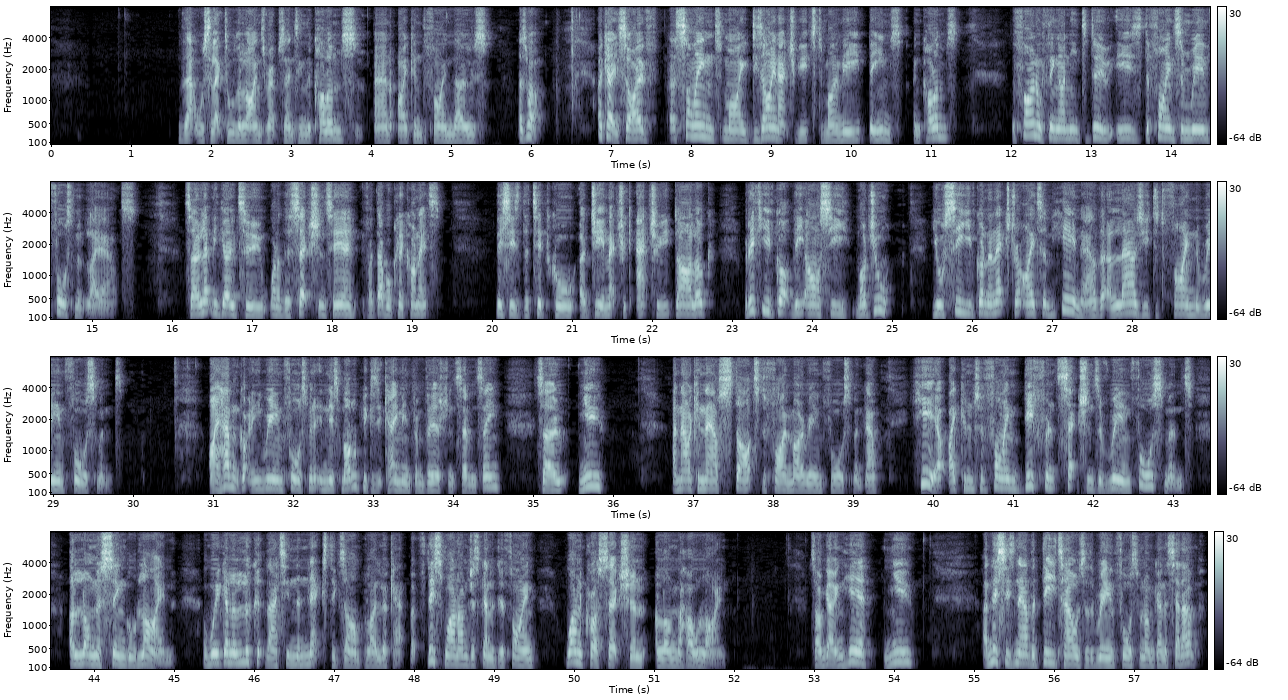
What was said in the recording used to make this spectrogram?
that will select all the lines representing the columns, and I can define those as well. Okay, so I've assigned my design attributes to my beams and columns. The final thing I need to do is define some reinforcement layouts. So let me go to one of the sections here. If I double click on it, this is the typical uh, geometric attribute dialog. But if you've got the RC module, you'll see you've got an extra item here now that allows you to define the reinforcement. I haven't got any reinforcement in this model because it came in from version 17. So new, and now I can now start to define my reinforcement. Now here I can define different sections of reinforcement along a single line. And we're going to look at that in the next example I look at. But for this one, I'm just going to define one cross section along the whole line. So I'm going here, new, and this is now the details of the reinforcement I'm going to set up.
